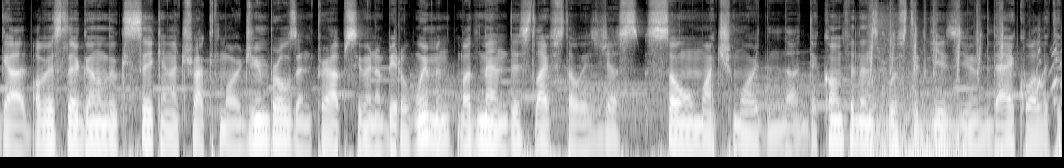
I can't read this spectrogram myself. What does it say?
god. Obviously you're gonna look sick and attract more gym bros and perhaps even a bit of women but man this lifestyle is just so much more than that. The confidence boost it gives you, the high quality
